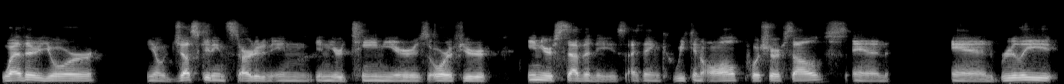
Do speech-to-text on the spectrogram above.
Whether you're you know just getting started in in your teen years or if you're in your 70s i think we can all push ourselves and and really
